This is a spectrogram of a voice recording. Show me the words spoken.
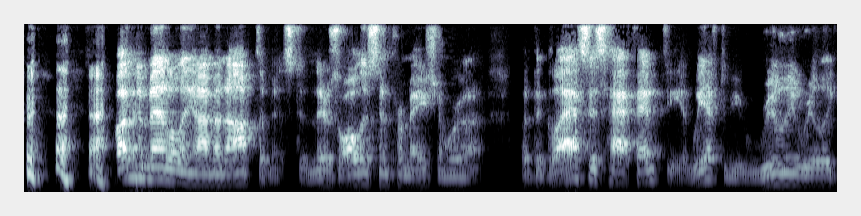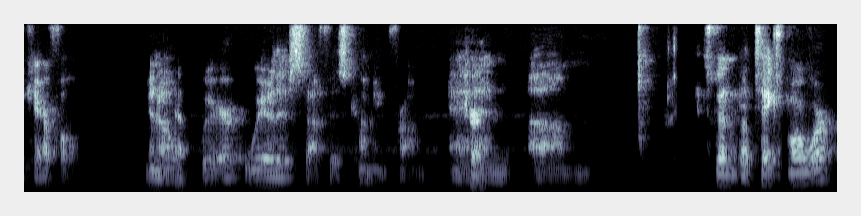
Fundamentally, I'm an optimist, and there's all this information we're going to, but the glass is half empty, and we have to be really, really careful, you know, yep. where where this stuff is coming from. And sure. um, it's going to, it takes more work.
